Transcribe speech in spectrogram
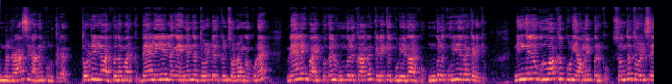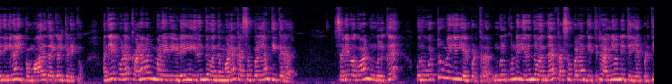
உங்கள் ராசிநாதன் கொடுக்கிறார். தொழிலாம் அற்புதமா இருக்கு. வேலையே இல்லைங்க. எங்கெங்க தொழில் இருக்குன்னு சொல்றவங்க கூட வேலை வாய்ப்புகள் உங்களுக்காக கிடைக்கக்கூடியதா இருக்கும். உங்களுக்கு உரியதா கிடைக்கும். நீங்களே உருவாக்கக்கூடிய அமைப்பு இருக்கும். சொந்த தொழில் செய்தீங்கன்னா இப்ப மாறுதல்கள் கிடைக்கும். அதே போல கணவன் மனைவி இடையே இருந்து வந்த மனக்கசப்பெல்லாம் தீக்கிறார் சனி பகவான் உங்களுக்கு ஒரு ஒற்றுமையை ஏற்படுத்துறார். உங்களுக்குள்ள இருந்து வந்த கசப்பெல்லாம் தீர்த்துட்டு அந்யோன்யத்தை ஏற்படுத்தி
